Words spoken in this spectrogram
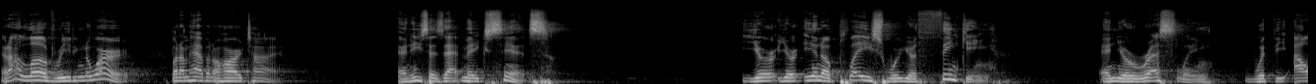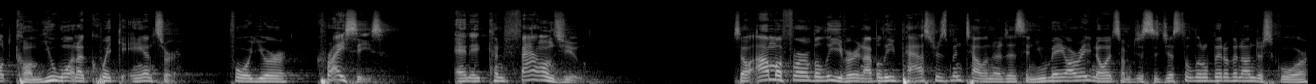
And I love reading the word, but I'm having a hard time. And he says, That makes sense you're, you're in a place where you're thinking and you're wrestling with the outcome. You want a quick answer for your crises, and it confounds you. So I'm a firm believer, and I believe Pastor's been telling us this, and you may already know it, so I'm just, just a little bit of an underscore.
